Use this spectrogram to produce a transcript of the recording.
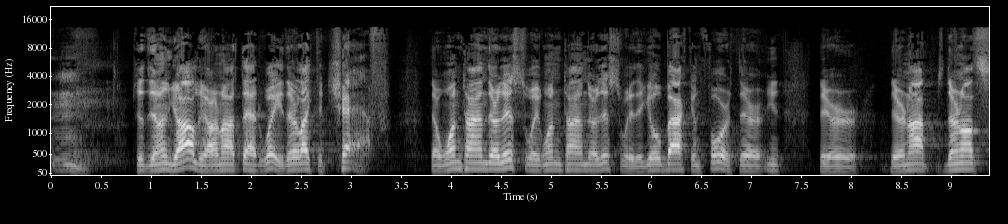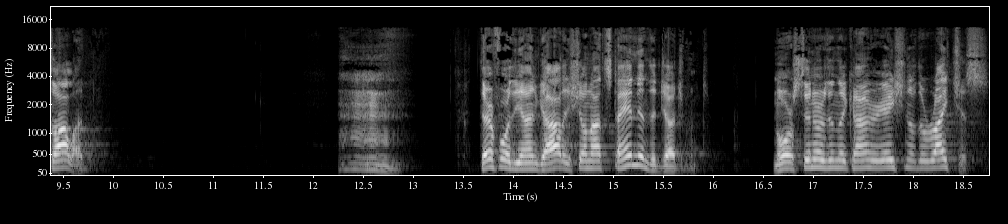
So the ungodly are not that way. They're like the chaff. That one time they're this way, one time they're this way. They go back and forth. They're, they're, they're, not, they're not solid. Therefore, the ungodly shall not stand in the judgment, nor sinners in the congregation of the righteous.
